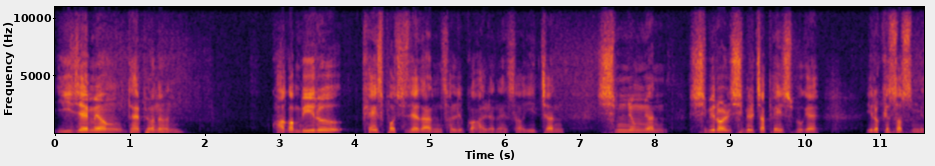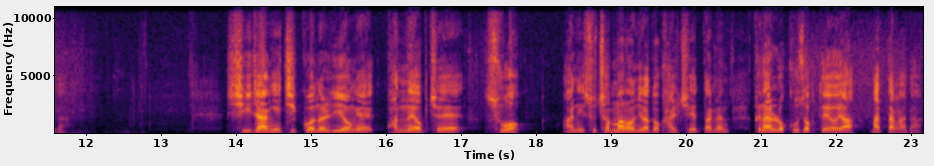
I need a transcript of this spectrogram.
이재명 대표는 과거 미르 K스포츠 재단 설립과 관련해서 2016년 11월 10일자 페이스북에 이렇게 썼습니다. 시장이 직권을 이용해 관내 업체에 수억 아니 수천만 원이라도 갈취했다면 그날로 구속되어야 마땅하다.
